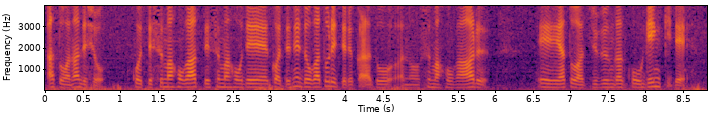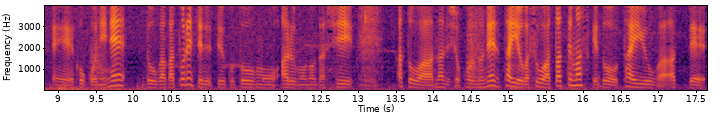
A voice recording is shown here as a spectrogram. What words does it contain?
あとは何でしょう？こうやってスマホがあってスマホでこうやってね動画撮れてるからどうあのスマホがある、えー、あとは自分がこう元気で、えー、ここにね動画が撮れてるっていうこともあるものだしあとは何でしょうこのね太陽がすごい当たってますけど太陽があって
